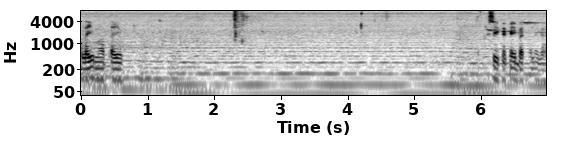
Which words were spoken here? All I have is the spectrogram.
Palayo muna tayo. Kasi kakaiba talaga.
